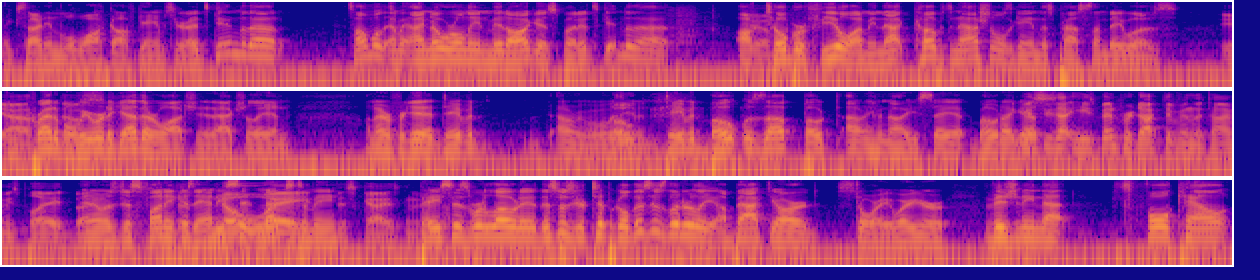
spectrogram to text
exciting little walk off games here. It's getting to that. It's almost. I mean, I know we're only in mid August, but it's getting to that October feel. I mean, that Cubs Nationals game this past Sunday was Yeah, incredible. that We were together watching it actually, and I'll never forget David. I don't even know what was he Bote. even. David Bote was up. Bote. I don't even know how you say it. Bote. I I guess guess. he's uh, he's been productive in the time he's played, but and it was just funny because there's Andy's no sitting next way to me. This guy's gonna Bases were loaded. This was your typical. This is literally a backyard story where you're visioning that full count,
